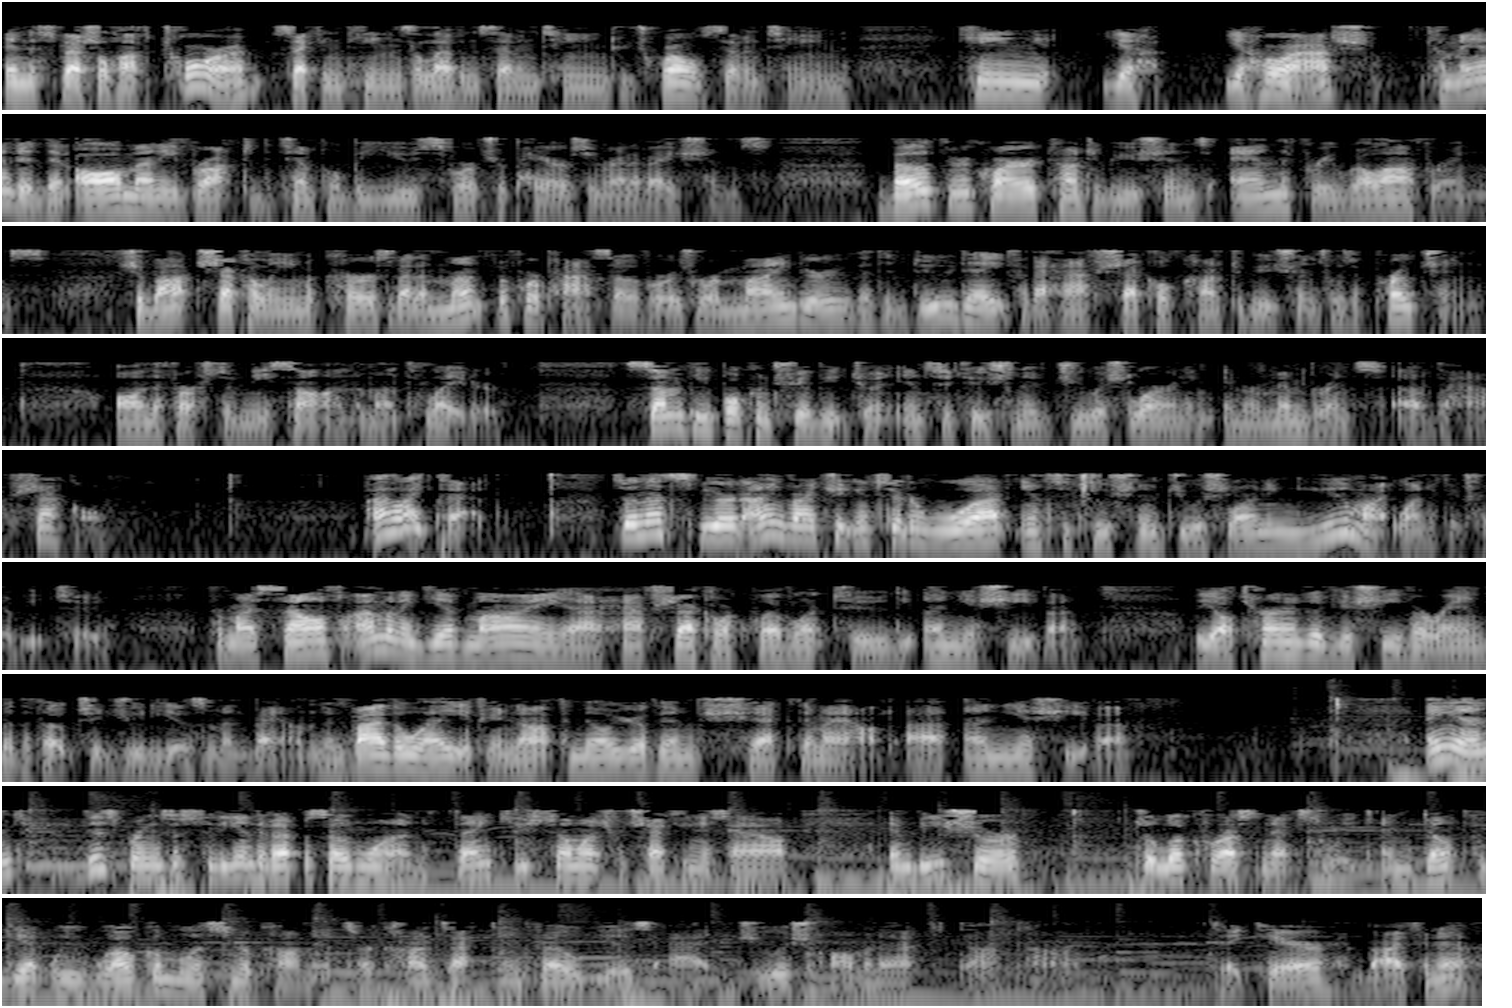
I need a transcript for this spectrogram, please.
In the special Haftorah, 2 Kings 11:17 to 12:17, King Jehoash commanded that all money brought to the temple be used for its repairs and renovations both the required contributions and the free will offerings. Shabbat Shekalim occurs about a month before Passover as a reminder that the due date for the half shekel contributions was approaching on the first of Nisan, a month later. Some people contribute to an institution of Jewish learning in remembrance of the half shekel. I like that. So in that spirit, I invite you to consider what institution of Jewish learning you might want to contribute to. For myself, I'm going to give my uh, half shekel equivalent to the Unyeshiva, the alternative yeshiva ran by the folks at Judaism Unbound. And by the way, if you're not familiar with them, check them out. Uh, Unyeshiva. And this brings us to the end of episode one. Thank you so much for checking us out, and be sure to look for us next week. And don't forget, we welcome listener comments. Our contact info is at jewishalmanac.com. Take care, and bye for now.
